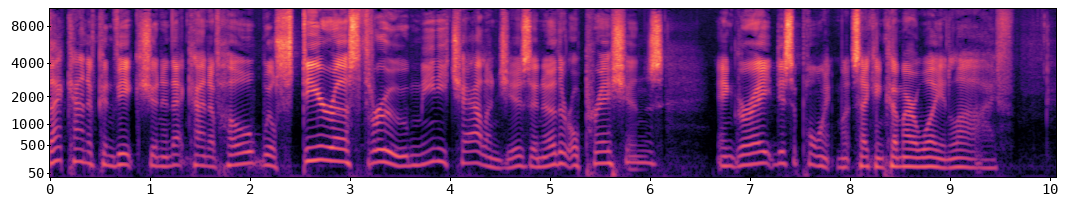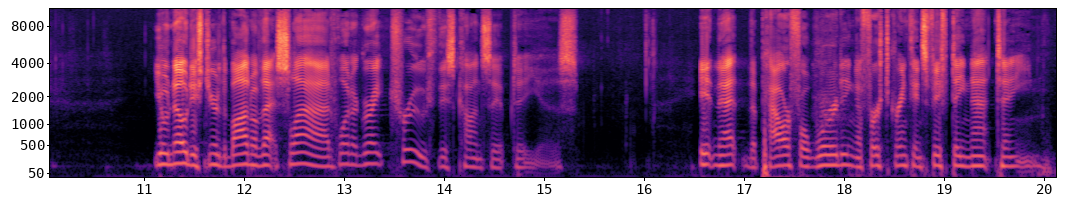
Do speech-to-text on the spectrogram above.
that kind of conviction and that kind of hope will steer us through many challenges and other oppressions and great disappointments that can come our way in life. You'll notice near the bottom of that slide what a great truth this concept is. Isn't that the powerful wording of 1 Corinthians 15 19?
